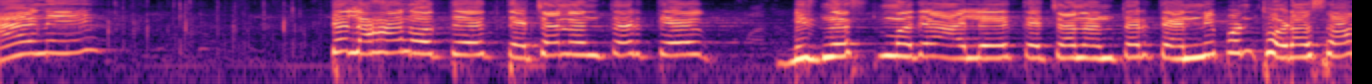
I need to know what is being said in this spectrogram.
आणि ते लहान होते त्याच्यानंतर ते बिझनेसमध्ये आले त्याच्यानंतर त्यांनी पण थोडासा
